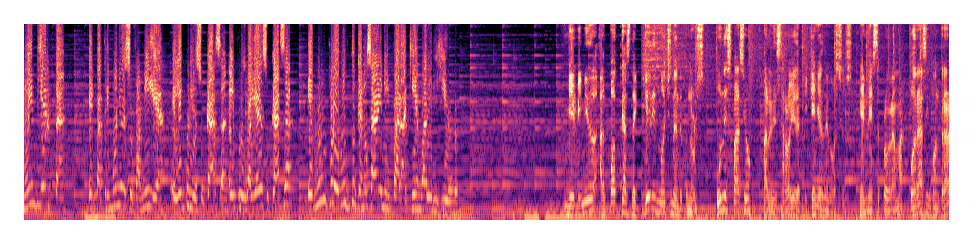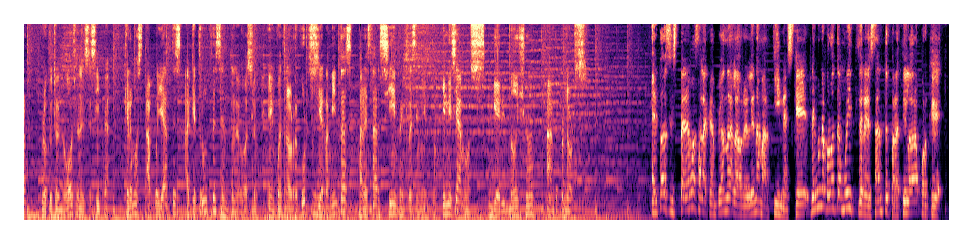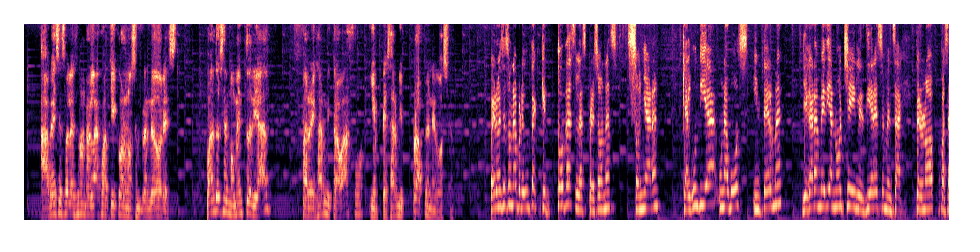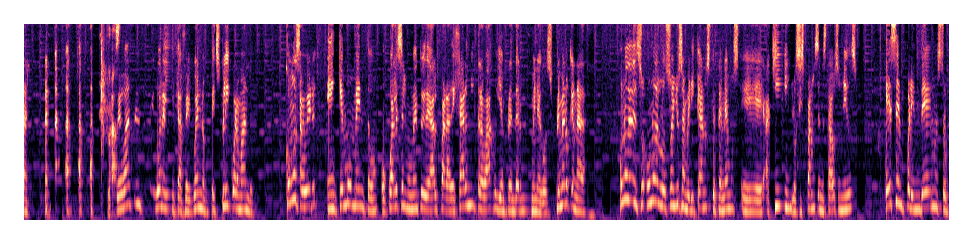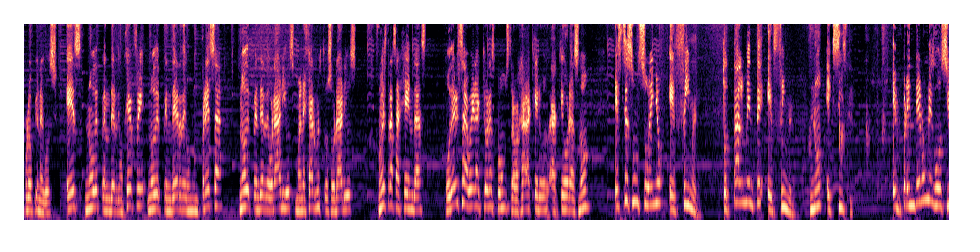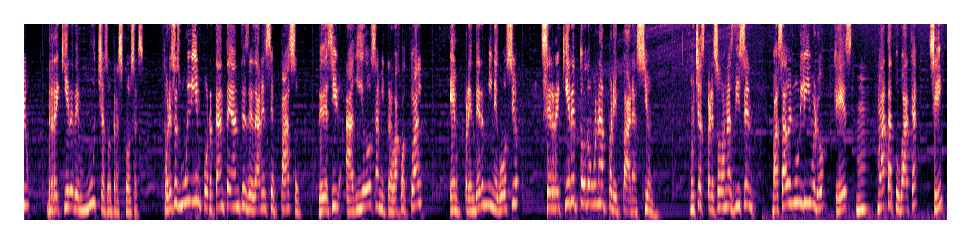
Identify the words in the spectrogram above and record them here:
no invierta el patrimonio de su familia, el equity de su casa, el plusvalía de su casa en un producto que no sabe ni para quién va dirigido. Bienvenido al podcast de Get It Motion Entrepreneurs, un espacio para el desarrollo de pequeños negocios. En este programa podrás encontrar lo que tu negocio necesita. Queremos apoyarte a que triunfes en tu negocio. Encuentra los recursos y herramientas para estar siempre en crecimiento. Iniciamos Get It Motion Entrepreneurs. Entonces, tenemos a la campeona Laurelena Martínez, que tengo una pregunta muy interesante para ti, Laura, porque a veces suele ser un relajo aquí con los emprendedores. ¿Cuándo es el momento ideal para dejar mi trabajo y empezar mi propio negocio? Bueno, esa es una pregunta que todas las personas soñaran que algún día una voz interna llegara a medianoche y les diera ese mensaje, pero no va a pasar. Levántense con el café. Bueno, te explico, Armando. ¿Cómo saber en qué momento o cuál es el momento ideal para dejar mi trabajo y emprender mi negocio? Primero que nada, uno de, uno de los sueños americanos que tenemos eh, aquí, los hispanos en Estados Unidos, es emprender nuestro propio negocio. Es no depender de un jefe, no depender de una empresa, no depender de horarios, manejar nuestros horarios, nuestras agendas, poder saber a qué horas podemos trabajar, a qué, a qué horas no. Este es un sueño efímero, totalmente efímero no existe. Emprender un negocio requiere de muchas otras cosas. Por eso es muy importante antes de dar ese paso, de decir adiós a mi trabajo actual, emprender mi negocio, se requiere toda una preparación. Muchas personas dicen, basado en un libro que es Mata tu vaca, ¿sí?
